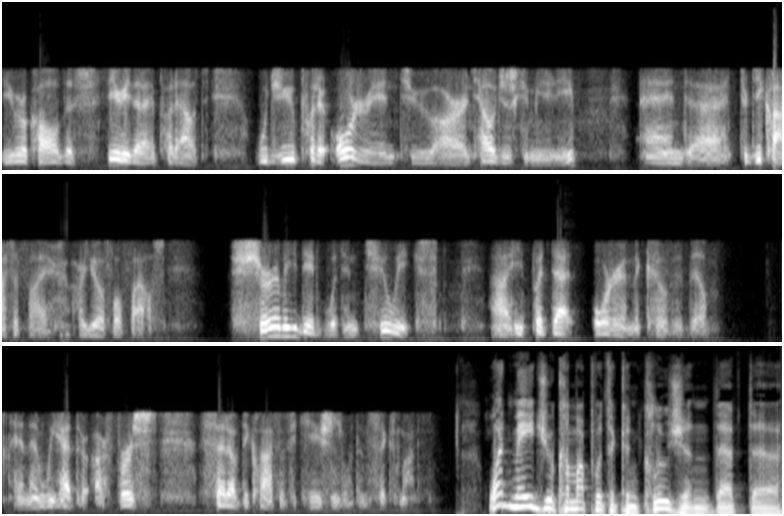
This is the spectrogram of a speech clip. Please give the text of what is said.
do you recall this theory that I put out? Would you put an order in to our intelligence community?" and uh, to declassify our UFO files. Shirley did within two weeks. Uh, he put that order in the COVID bill, and then we had our first set of declassifications within six months. What made you come up with the conclusion that uh,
